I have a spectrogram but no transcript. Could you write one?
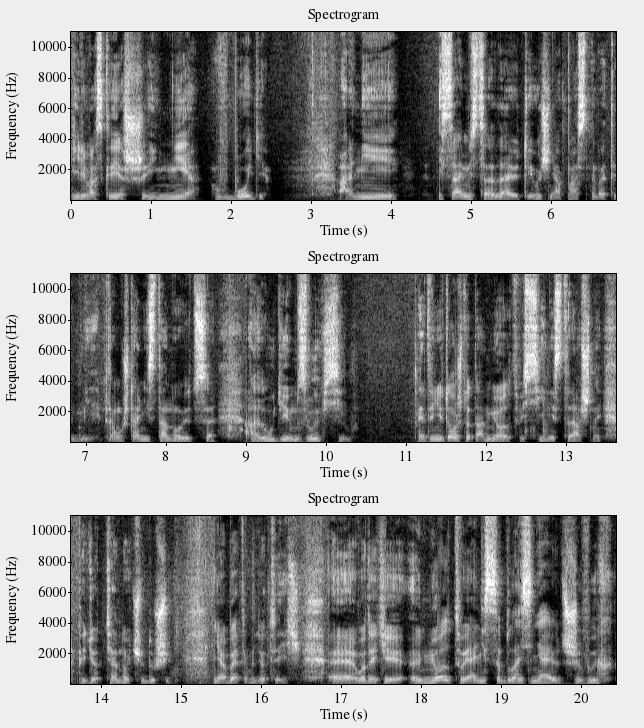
или воскресшие не в Боге, они и сами страдают, и очень опасны в этом мире, потому что они становятся орудием злых сил. Это не то, что там мертвый, синий, страшный придет тебя ночью душить. Не об этом идет речь. Э, вот эти э, мертвые, они соблазняют живых,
